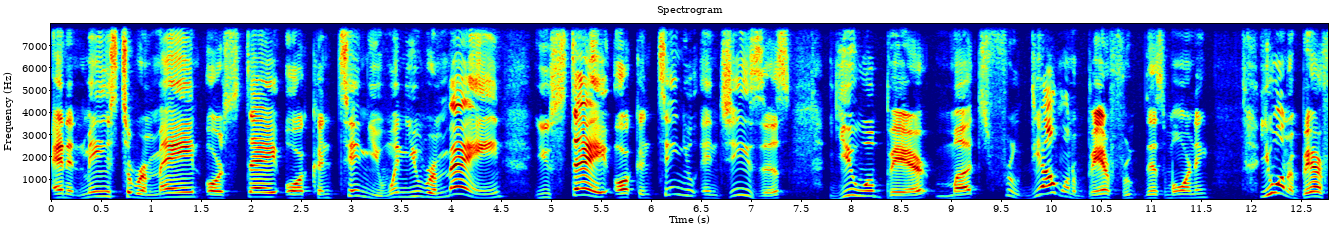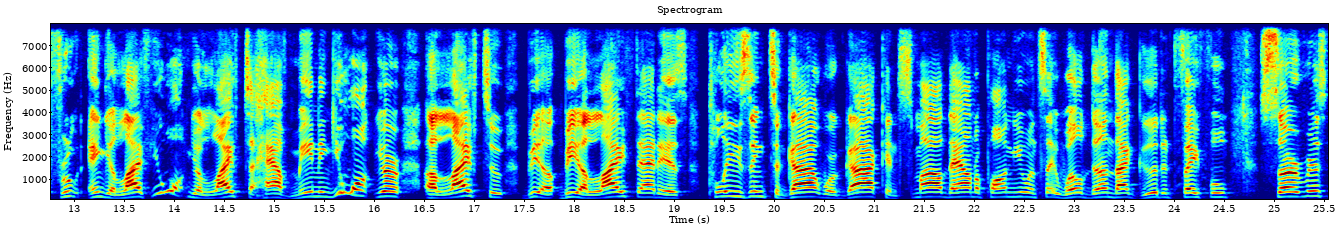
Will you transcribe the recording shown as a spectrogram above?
and it means to remain or stay or continue. When you remain, you stay or continue in Jesus, you will bear much fruit. Do y'all want to bear fruit this morning? You want to bear fruit in your life. You want your life to have meaning. You want your uh, life to be a, be a life that is pleasing to God, where God can smile down upon you and say, Well done, thy good and faithful service.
